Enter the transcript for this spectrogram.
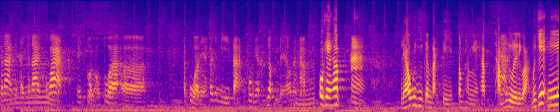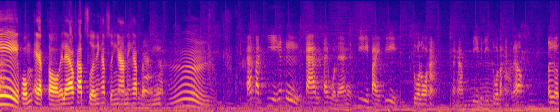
ก็ได้ไม่ใช้ก็ได้ เพราะว่าในส่วนของตัวเอ่อตะกั่วเนี่ยก็จะมีสารพวกเนี้ยเคลือบอยู่แล้วนะครับ โอเคครับอ่า แล้ววิธีการบัตรกรีต้องทำไงครับทำให้ดูเลยดีกว่า เมื่อกี้นี่ผมแอบต่อไปแล้วครับ สวยไหมครับ สวยงามไหมครับแบบนี้ครับอืมการบัดกี้ก็คือการใช้หัวแรงเนี่ยจี้ไปที่ตัวโลหะนะครับจี้ไปที่ตัวโลหะแล้ว เติม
